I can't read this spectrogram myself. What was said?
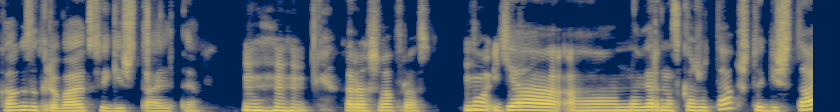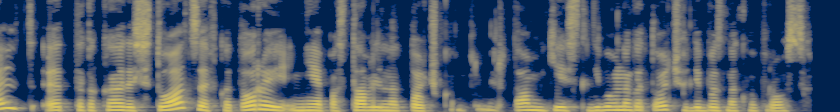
Как закрываются гештальты? Хороший вопрос. Ну, я, а, наверное, скажу так, что гештальт — это какая-то ситуация, в которой не поставлена точка, например. Там есть либо многоточие, либо знак вопроса.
